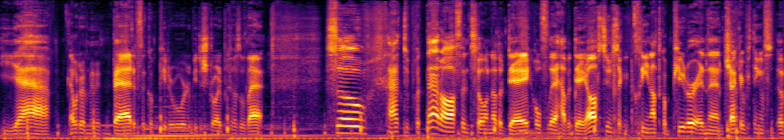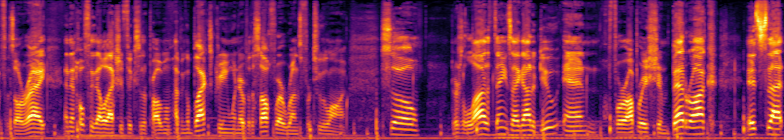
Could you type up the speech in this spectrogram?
yeah, that would have been bad if the computer were to be destroyed because of that. So I have to put that off until another day. Hopefully, I have a day off soon so I can clean out the computer and then check everything if, if it's alright. And then hopefully, that will actually fix the problem of having a black screen whenever the software runs for too long. So there's a lot of things I got to do, and for Operation Bedrock, it's that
